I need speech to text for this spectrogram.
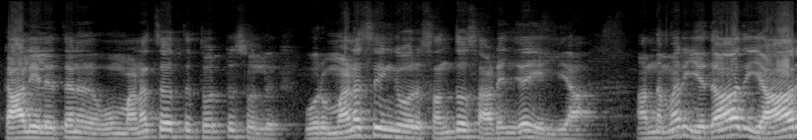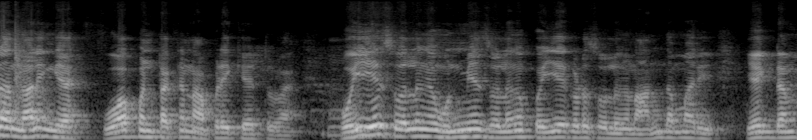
காலையில் தானே உன் மனசத்தை தொட்டு சொல்லு. ஒரு மனசு இங்கே ஒரு சந்தோஷம் அடைஞ்சா இல்லையா? அந்த மாதிரி ஏதாவது யாராக இருந்தாலும் இங்கே ஓப்பன் டக்குன்னு நான் அப்படியே கேட்டுருவேன். பொய்யே சொல்லுங்கள் உண்மையே சொல்லுங்கள் பொய்யே கூட சொல்லுங்கள் நான் அந்த மாதிரி ஏக்டம்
